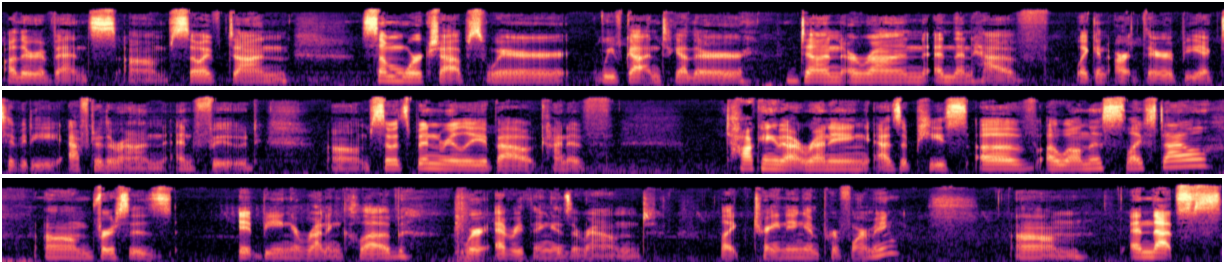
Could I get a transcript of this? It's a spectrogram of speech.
other events. Um, so I've done some workshops where we've gotten together, done a run, and then have like an art therapy activity after the run and food. Um, so it's been really about kind of talking about running as a piece of a wellness lifestyle um, versus it being a running club where everything is around like training and performing. Um, and that's,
